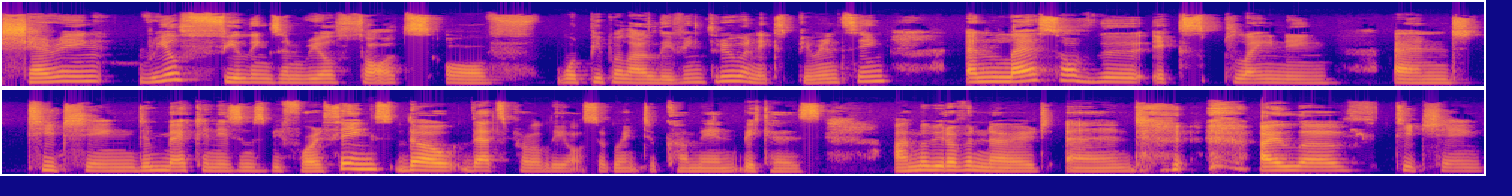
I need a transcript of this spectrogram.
sharing real feelings and real thoughts of what people are living through and experiencing, and less of the explaining and teaching the mechanisms before things, though that's probably also going to come in because I'm a bit of a nerd and I love teaching.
